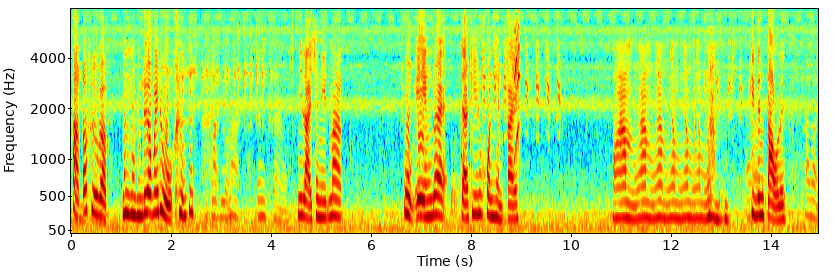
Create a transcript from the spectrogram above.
ผักก็คือแบบ เลือกไม่ถูก ผักเยอะมากตั้งข่าวมีหลายชนิดมาก ปลูกเองด้วย จากที่ทุกคนเห็นไปงามงามงามงามงามงามงามกินเป็นเต่าเลย อร่อย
